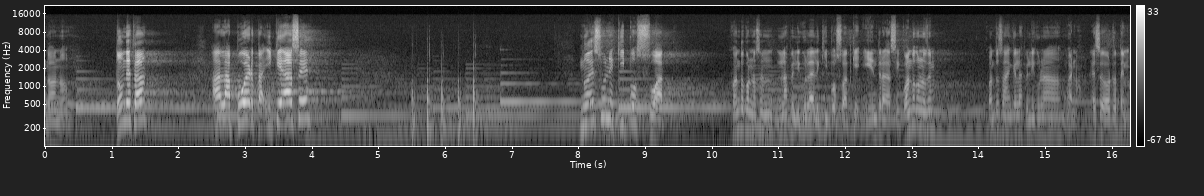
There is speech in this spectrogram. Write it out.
No, no. ¿Dónde está? A la puerta. ¿Y qué hace? No es un equipo SWAT. ¿Cuánto conocen las películas del equipo SWAT que entra así? ¿Cuánto conocen? ¿Cuántos saben que las películas, bueno, eso es otro tema?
